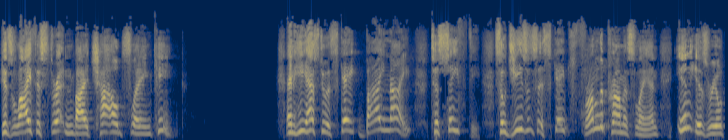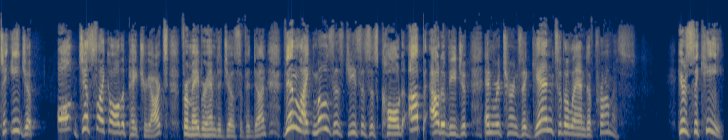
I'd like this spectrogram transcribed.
his life is threatened by a child slaying king. And he has to escape by night to safety. So Jesus escapes from the promised land in Israel to Egypt, all, just like all the patriarchs from Abraham to Joseph had done. Then, like Moses, Jesus is called up out of Egypt and returns again to the land of promise. Here's the key.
